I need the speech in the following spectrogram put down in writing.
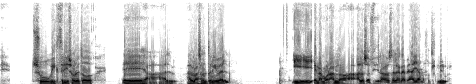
eh, su Big Three sobre todo eh, al, al más alto nivel y enamorando a, a los aficionados de la NBA y a nosotros mismos.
